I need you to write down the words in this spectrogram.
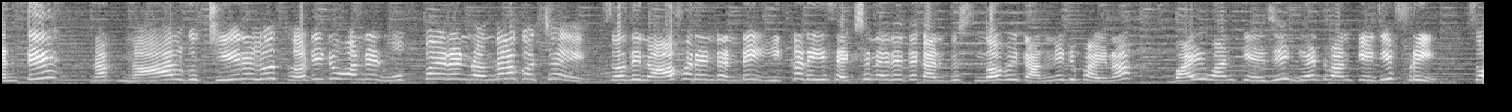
అంటే? నాకు నాలుగు చీరలు థర్టీ టూ హండ్రెడ్ ముప్పై రెండు వందలకు వచ్చాయి సో దీని ఆఫర్ ఏంటంటే ఇక్కడ ఈ సెక్షన్ ఏదైతే కనిపిస్తుందో వీటన్నిటిపైన buy one KG get one KG free. So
